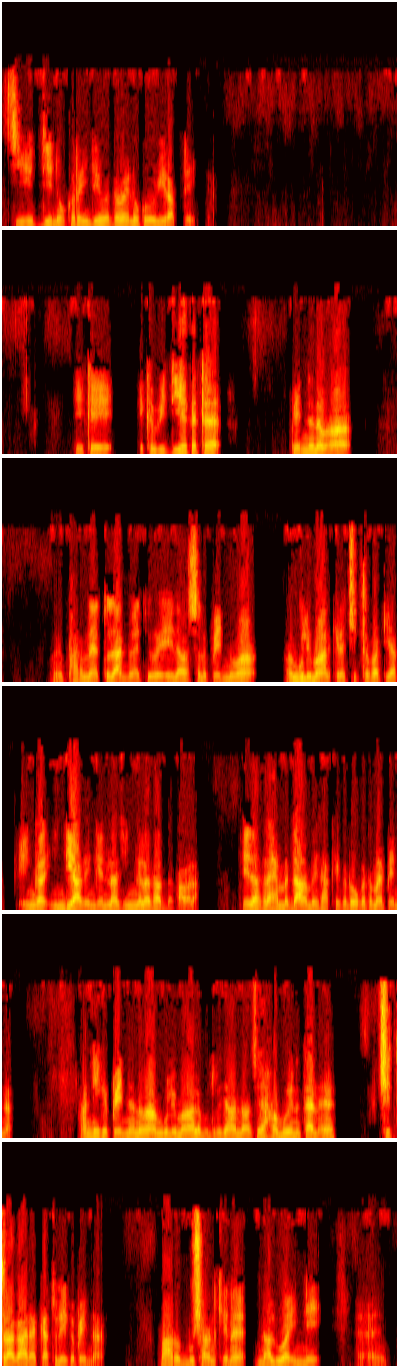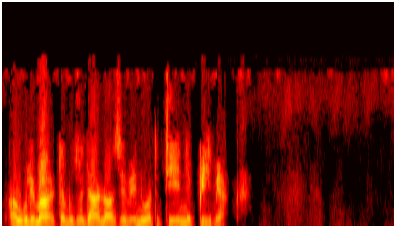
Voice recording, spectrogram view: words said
තියෙද්දි නොකර ඉඳීම තමයි ලොකුම වීරත්වය. ඒකේ එක විදිහකට පෙන්නනවා පරණැත්තු දන්නවා ඇති ඔය ඒ දවස්වල පෙන්නවා අඟුලිමාල් කියලා චිත්‍රපටියක් එංග ඉන්දියාවෙන් ගෙනලා සිංහල සද්ද කවලා. ඒ දවස්වල හැමදාම මේසක් එකට ඕක තමයි පෙන්වන්නේ. අන්න ඒක පෙන්නනවා අඟුලිමාල බුදුරජාණන් වහන්සේ හමු වෙන තැන චිත්‍රාගාරයක් ඇතුලේ ඒක පෙන්නනවා. භාරත් භූෂාන් කියන නළුවා ඉන්නේ අඟුලිමාලට බුදුරජාණන් වහන්සේ වෙනුවට තියෙන පිළිමයක්.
